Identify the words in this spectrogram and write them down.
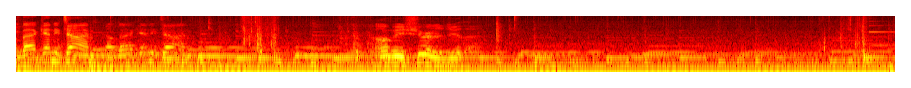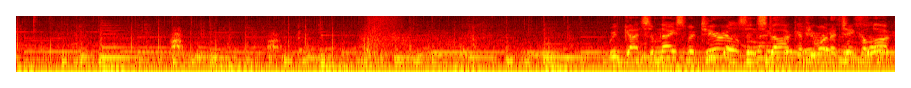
Come back anytime. Come back anytime. I'll be sure to do that. We've got some nice materials in stock if you want to take a look.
